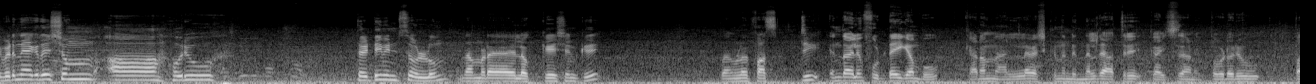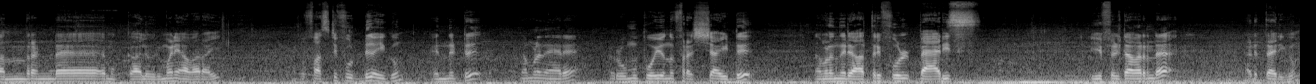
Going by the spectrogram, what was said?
ഇവിടുന്ന് ഏകദേശം ഒരു തേർട്ടി മിനിറ്റ്സ് ഉള്ളൂ നമ്മുടെ ലൊക്കേഷൻക്ക് അപ്പോൾ നമ്മൾ ഫസ്റ്റ് എന്തായാലും ഫുഡ് കഴിക്കാൻ പോകും കാരണം നല്ല വിശക്കുന്നുണ്ട്. ഇന്നലെ രാത്രി കഴിച്ചതാണ്. ഇപ്പോൾ ഇവിടെ ഒരു പന്ത്രണ്ട് മുക്കാൽ ഒരു മണി ആവാറായി. അപ്പോൾ ഫസ്റ്റ് ഫുഡ് കഴിക്കും. എന്നിട്ട് നമ്മൾ നേരെ റൂമിൽ പോയി ഒന്ന് ഫ്രഷ് ആയിട്ട് നമ്മളിന്ന് രാത്രി ഫുൾ പാരീസ് ഈഫിൽ ടവറിന്റെ അടുത്തായിരിക്കും.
